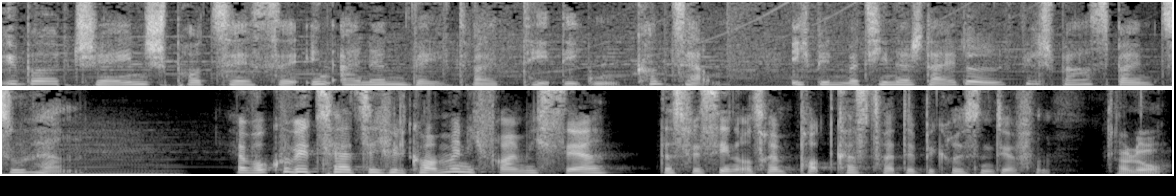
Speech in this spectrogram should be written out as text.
über Change-Prozesse in einem weltweit tätigen Konzern. Ich bin Martina Steidl. Viel Spaß beim Zuhören. Herr Wokowitz, herzlich willkommen. Ich freue mich sehr, dass wir Sie in unserem Podcast heute begrüßen dürfen. Hallo.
